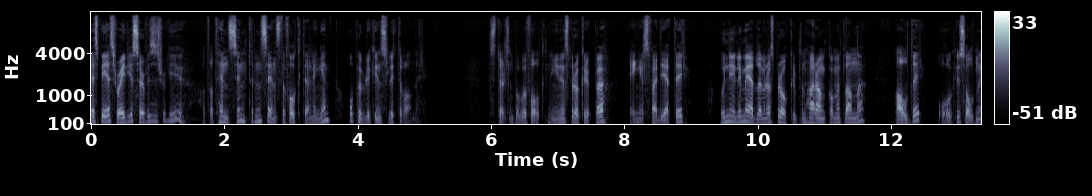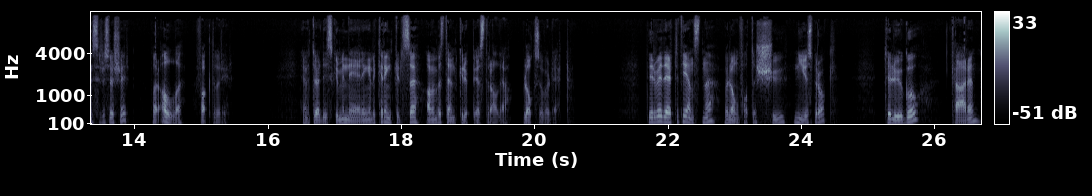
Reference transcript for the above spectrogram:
SBS Radio Services Review har tatt hensyn til den seneste folketellingen og publikums lyttevaner. Størrelsen på befolkningen i en språkgruppe, engelskferdigheter, hvor nylig medlemmer av språkgruppen har ankommet landet, alder og husholdningsressurser var alle faktorer. Eventuell diskriminering eller krenkelse av en bestemt gruppe i Australia ble også vurdert. De reviderte tjenestene vil omfatte sju nye språk. Telugu, karen,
